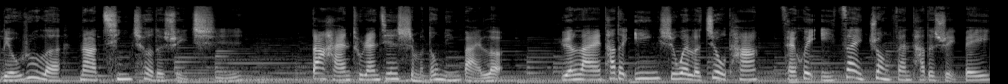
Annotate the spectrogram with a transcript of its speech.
流入了那清澈的水池。大汗突然间什么都明白了。原来他的鹰是为了救他，才会一再撞翻他的水杯。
